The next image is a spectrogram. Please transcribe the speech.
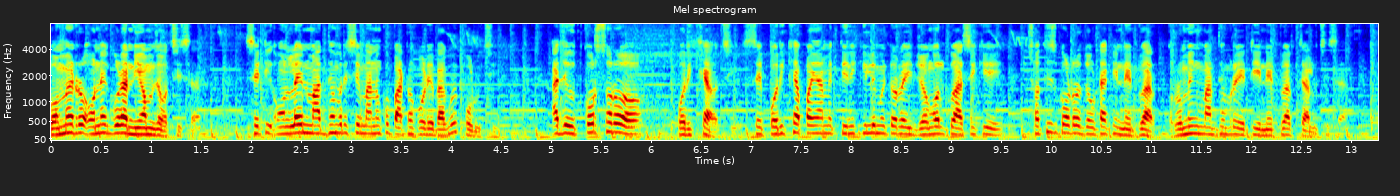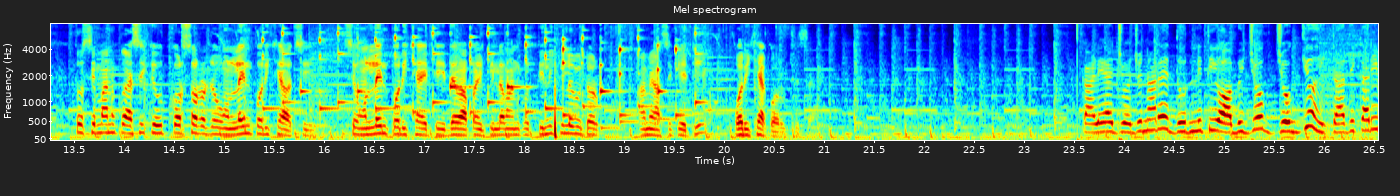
ଗଭର୍ଣ୍ଣମେଣ୍ଟର ଅନେକ ଗୁଡ଼ା ନିୟମ ଅଛି ସାର୍। ସେଠି ଅନଲାଇନ୍ ମାଧ୍ୟମରେ ସେମାନଙ୍କୁ ପାଠ ପଢ଼ାଇବାକୁ ପଡ଼ୁଛି। ଆଜି ଉତ୍କର୍ଷର ପରୀକ୍ଷା ଅଛି। ସେ ପରୀକ୍ଷା ପାଇଁ ଆମେ ତିନି କିଲୋମିଟର ଏଇ ଜଙ୍ଗଲକୁ ଆସିକି ଛତିଶଗଡ଼ର ଯେଉଁଟାକି ନେଟୱାର୍କ ରୋମିଂ ମାଧ୍ୟମରେ ଏଠି ନେଟୱାର୍କ ଚାଲୁଛି ସାର୍। ତ ସେମାନଙ୍କୁ ଆସିକି ଉତ୍କର୍ଷର ଯେଉଁ ଅନଲାଇନ୍ ପରୀକ୍ଷା ଅଛି ସେ ଅନଲାଇନ୍ ପରୀକ୍ଷା ଏଠି ଦେବା ପାଇଁ ପିଲାମାନଙ୍କୁ ତିନି କିଲୋମିଟର ଆମେ ଆସିକି ଏଠି ପରୀକ୍ଷା କରୁଛୁ ସାର୍ କାଳିଆ ଯୋଜନାରେ ଦୁର୍ନୀତି ଅଭିଯୋଗ ଯୋଗ୍ୟ ହିତାଧିକାରୀ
